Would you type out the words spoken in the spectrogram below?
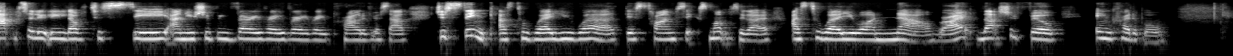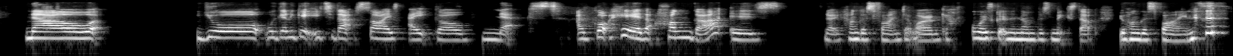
absolutely love to see. And you should be very, very, very, very proud of yourself. Just think as to where you were this time six months ago, as to where you are now, right? That should feel incredible. Now, you're we're going to get you to that size eight goal next. I've got here that hunger is no, hunger's fine. Don't worry. I'm always getting the numbers mixed up. Your hunger's fine.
